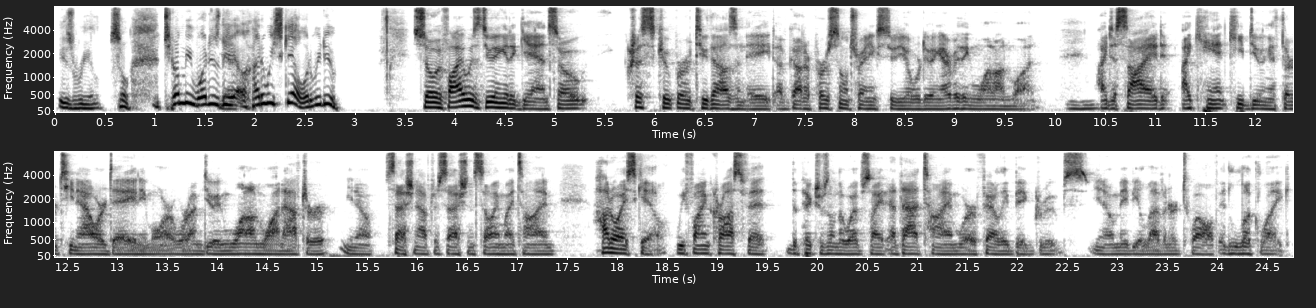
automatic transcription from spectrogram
is real. So tell me, what is the how do we scale? What do we do? So if I was doing it again, so Chris Cooper, 2008, I've got a personal training studio. We're doing everything one on one one. I decide I can't keep doing a 13 hour day anymore where I'm doing one on one after, you know, session after session, selling my time. How do I scale? We find CrossFit, the pictures on the website at that time were fairly big groups, you know, maybe 11 or 12, it looked like.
